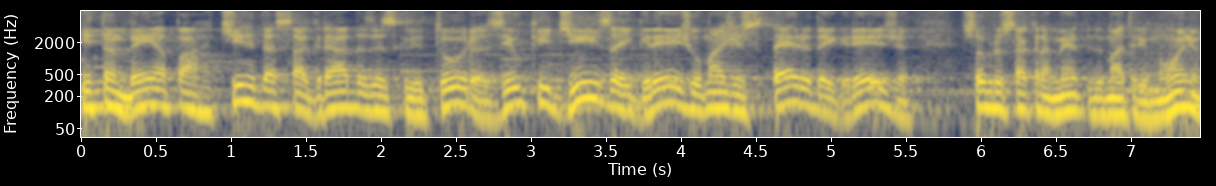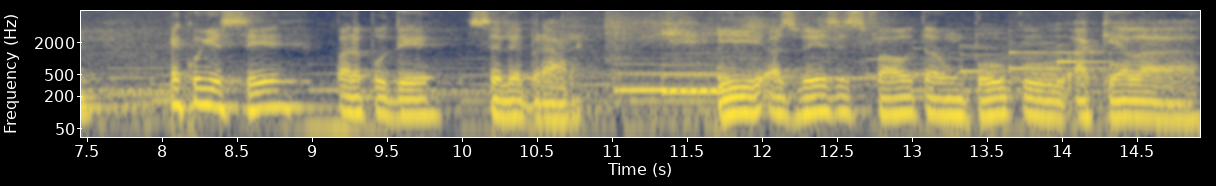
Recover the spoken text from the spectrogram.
e também a partir das sagradas escrituras e o que diz a igreja, o magistério da igreja sobre o sacramento do matrimônio, é conhecer para poder celebrar. E às vezes falta um pouco aquela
